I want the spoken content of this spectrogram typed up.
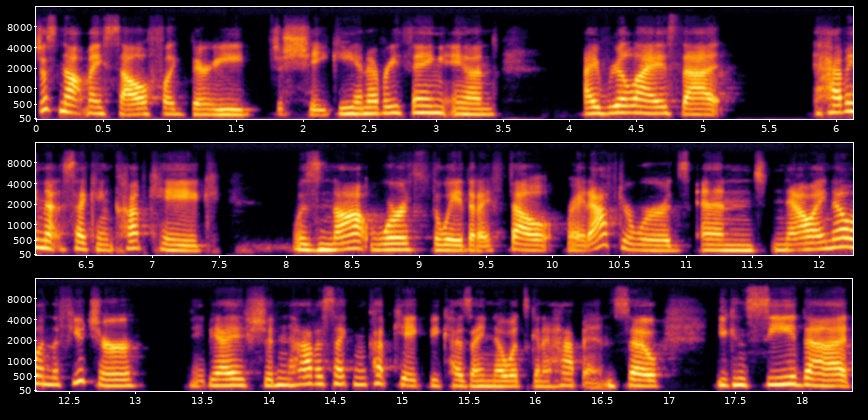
just not myself, like very just shaky and everything. And I realized that having that second cupcake was not worth the way that I felt right afterwards. And now I know in the future maybe I shouldn't have a second cupcake because I know what's going to happen. So you can see that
